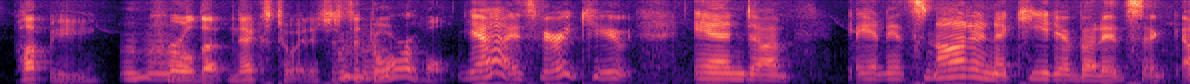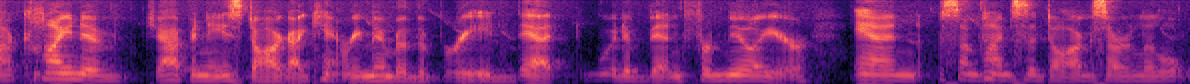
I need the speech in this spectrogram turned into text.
puppy curled up next to it. It's just adorable. Yeah, it's very cute, and um, and it's not an Akita, but it's a, a kind of Japanese dog. I can't remember the breed that would have been familiar. And sometimes the dogs are little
